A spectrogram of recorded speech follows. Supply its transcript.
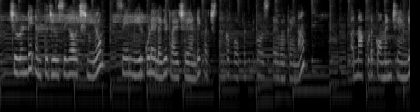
చూడండి ఎంత జ్యూసీగా వచ్చినాయో. సేమ్ మీరు కూడా ఇలాగే ట్రై చేయండి. ఖచ్చితంగా పర్ఫెక్ట్గా వస్తాయి ఎవరికైనా. నాకు కూడా కామెంట్ చేయండి.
